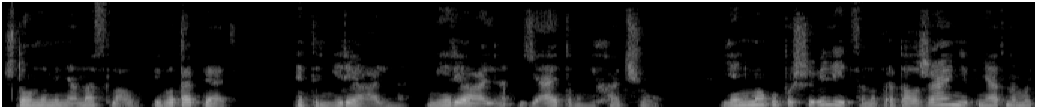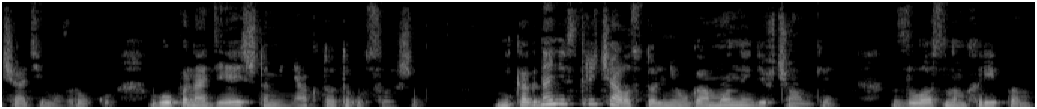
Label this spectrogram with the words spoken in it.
что он на меня наслал. И вот опять. Это нереально, нереально, я этого не хочу. Я не могу пошевелиться, но продолжаю невнятно мычать ему в руку, глупо надеясь, что меня кто-то услышит. Никогда не встречал столь неугомонной девчонки. Злостным хрипом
